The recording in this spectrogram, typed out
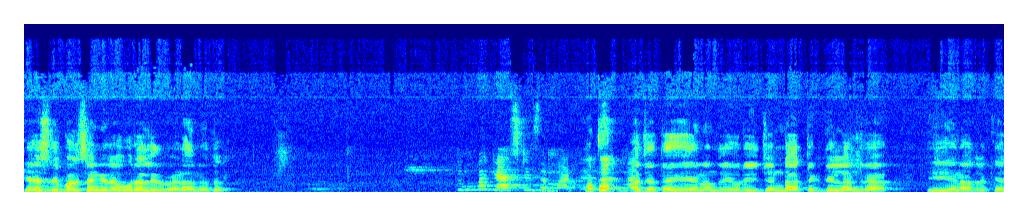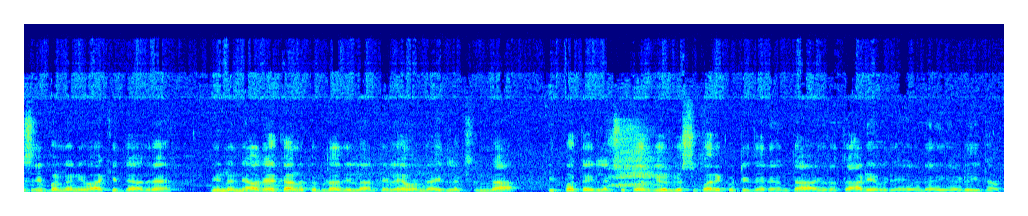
ಕೇಸರಿ ಬಳಸಂಗಿದ್ರೆ ಊರಲ್ಲಿ ಇರಬೇಡ ಅನ್ನೋದು ಮತ್ತೆ? ಜೊತೆಗೆ ಏನಂದ್ರೆ ಇವರು ಈ ಜೆಂಡಾ ತೆಗ್ದಿಲ್ಲ ಅಂದ್ರೆ ಈ ಏನಾದ್ರೂ ಕೇಸರಿ ಬಣ್ಣ ನೀವು ಹಾಕಿದ್ದೆ ಆದ್ರೆ ನಿನ್ನನ್ನು ಯಾವುದೇ ಕಾರಣಕ್ಕೂ ಬಿಡೋದಿಲ್ಲ ಅಂತೇಳಿ ಒಂದು ಐದು ಲಕ್ಷದಿಂದ ಇಪ್ಪತ್ತೈದು ಲಕ್ಷ ರೂಪಾಯಿವರೆಗೆ ಇವ್ರಿಗೆ ಸುಪಾರಿ ಕೊಟ್ಟಿದ್ದಾರೆ ಅಂತ ಇವ್ರ ಹತ್ರ ಆಡಿಯೋ ವಿಡಿಯೋ ಎರಡು ಎರಡೂ ಇದ್ದಾವೆ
